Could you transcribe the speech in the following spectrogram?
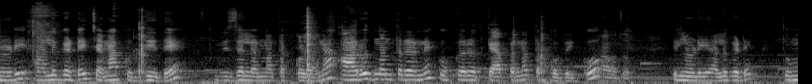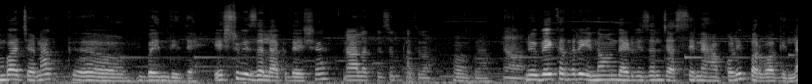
ನೋಡಿ ಆಲೂಗಡ್ಡೆ ಚೆನ್ನಾಗಿ ಕುದ್ದಿದೆ. ವಿಸಲನ್ನು ತಕ್ಕೊಳ್ಳೋಣ. ಆರಿದ ನಂತರನೇ ಕುಕ್ಕರ್ ಕ್ಯಾಪನ್ನು ತಕ್ಕೋಬೇಕು. ಹೌದು. ಇಲ್ಲಿ ನೋಡಿ ಆಲೂಗಡ್ಡೆ ತುಂಬ ಚೆನ್ನಾಗಿ ಬೆಂದಿದೆ. ಎಷ್ಟು ವಿಸಲ್ ಹಾಕಿದೆ ಯಶ ನಾಲ್ಕು ವಿಸಲ್ ಪ್ರತಿಭಾ. ಹೌದಾ? ನೀವು ಬೇಕಂದ್ರೆ ಇನ್ನೂ ಒಂದು ಎರಡು ವಿಸಲ್ ಜಾಸ್ತಿನೇ ಹಾಕೊಳ್ಳಿ ಪರವಾಗಿಲ್ಲ.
